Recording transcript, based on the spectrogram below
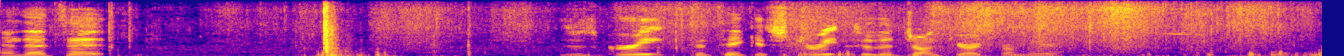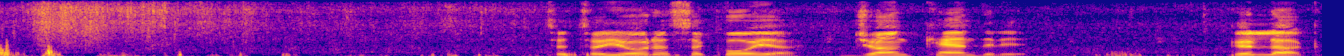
And that's it. This is great to take it straight to the junkyard from here. A Toyota Sequoia junk candidate. Good luck.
